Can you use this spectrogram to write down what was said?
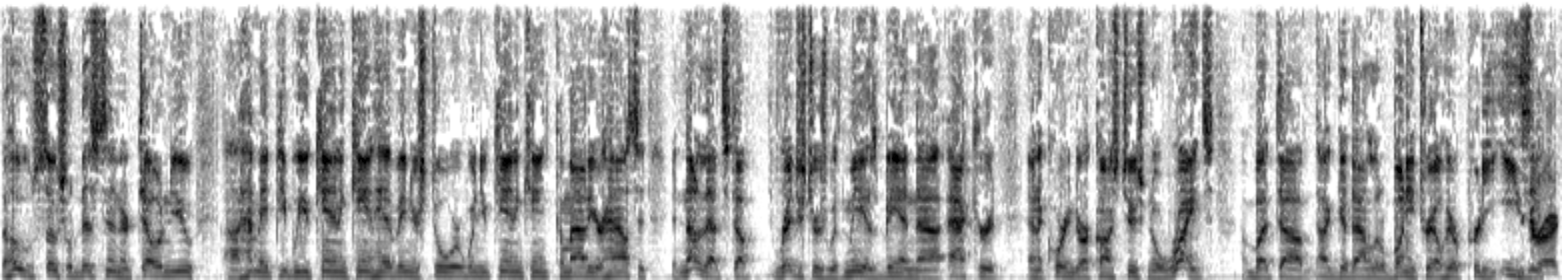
the whole social distance or telling you uh, how many people you can and can't have in your store, when you can and can't come out of your house. It, none of that stuff registers with me as being uh, accurate and according to our constitutional rights. But uh, I get down a little bunny trail here pretty easy. Correct.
